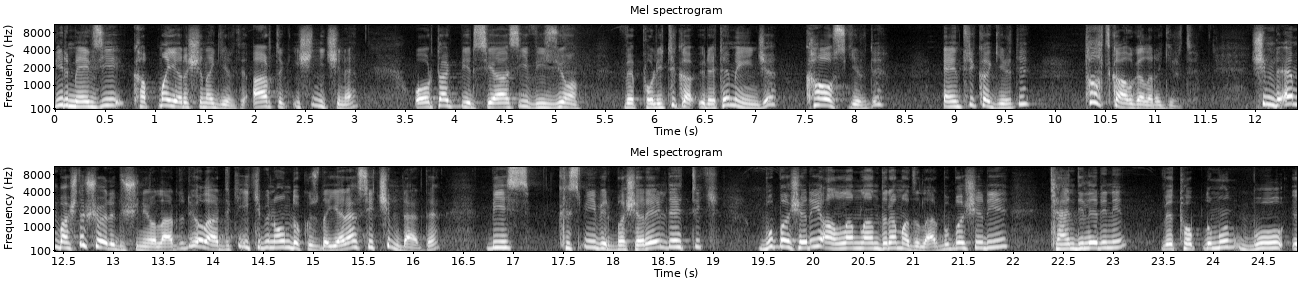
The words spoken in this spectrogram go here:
bir mevzi kapma yarışına girdi. Artık işin içine ortak bir siyasi vizyon ve politika üretemeyince kaos girdi, entrika girdi, taht kavgaları girdi. Şimdi en başta şöyle düşünüyorlardı. Diyorlardı ki 2019'da yerel seçimlerde biz kısmi bir başarı elde ettik. Bu başarıyı anlamlandıramadılar. Bu başarıyı kendilerinin ve toplumun bu e,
